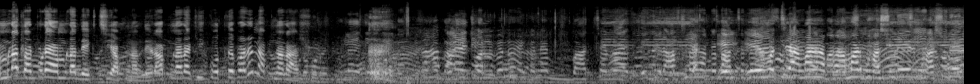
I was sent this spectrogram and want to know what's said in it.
আমরা তারপরে আমরা দেখছি আপনাদের আপনারা কি করতে পারেন আপনারা আসুন। হচ্ছে আমার আমার ভাসুরের ভাসুরের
